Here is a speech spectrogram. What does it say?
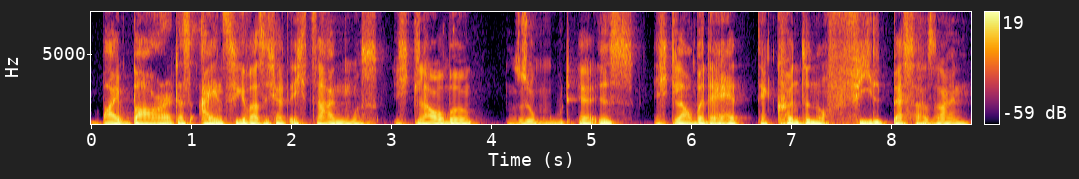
Bei Barr das Einzige, was ich halt echt sagen muss, ich glaube, so gut er ist, ich glaube, der, hätte, der könnte noch viel besser sein.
